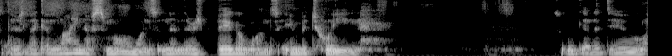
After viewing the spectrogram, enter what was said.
So there's like a line of small ones and then there's bigger ones in between. So we gotta do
